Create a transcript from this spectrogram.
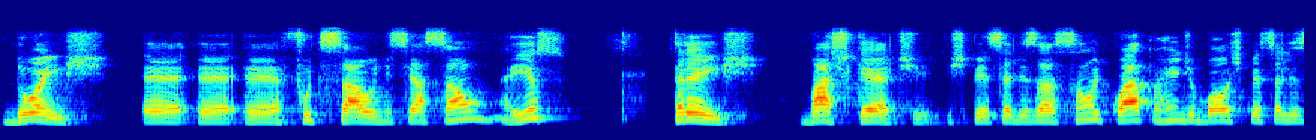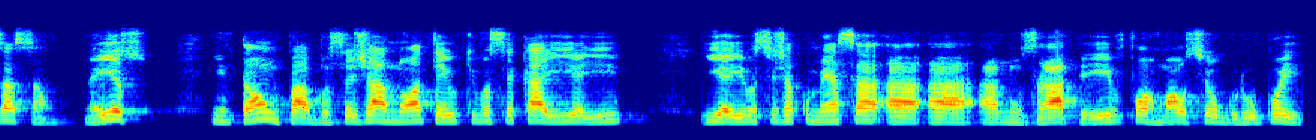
Dois, é, é, é futsal iniciação. É isso? Três, basquete especialização. E quatro, handball especialização. Não é isso? Então, Pablo, você já anota aí o que você cair aí e aí você já começa a, a, a no Zap aí formar o seu grupo aí,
